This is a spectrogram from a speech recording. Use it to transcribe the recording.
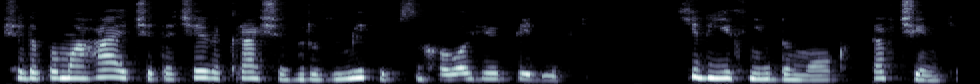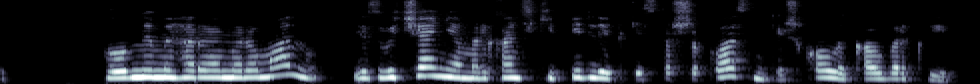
що допомагає читачеві краще зрозуміти психологію підлітків, хід їхніх думок та вчинків. Головними героями роману є звичайні американські підлітки-старшокласники школи Калверквіт.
